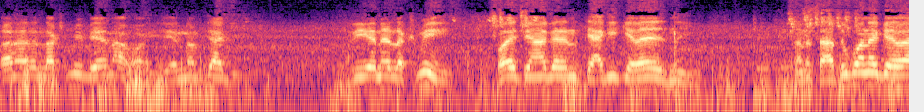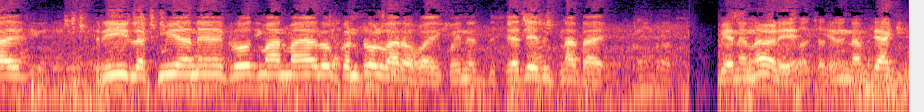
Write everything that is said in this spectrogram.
અને લક્ષ્મી બે ના હોય. એમનો ત્યાગી. સ્ત્રી અને લક્ષ્મી હોય ત્યાં આગળ એને ત્યાગી કહેવાય જ નહીં. અને સાધુ કોને કહેવાય? સ્ત્રી, લક્ષ્મી અને ક્રોધ માન માયા લોક કંટ્રોલ વાળો હોય, કોઈને સહેજે દુઃખ ના થાય. બેને ન અડે, એનું નામ ત્યાગી.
